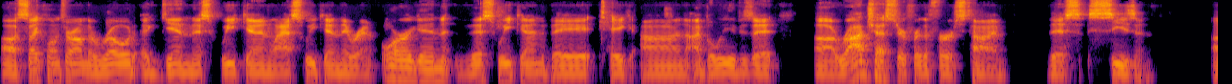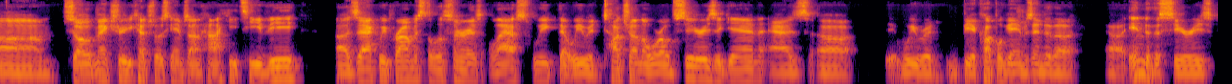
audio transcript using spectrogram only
Uh, Cyclones are on the road again this weekend. Last weekend they were in Oregon. This weekend they take on, I believe, is it uh, Rochester for the first time this season. Um, so make sure you catch those games on Hockey TV. Uh, Zach, we promised the listeners last week that we would touch on the World Series again, as uh, we would be a couple games into the uh, into the series.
